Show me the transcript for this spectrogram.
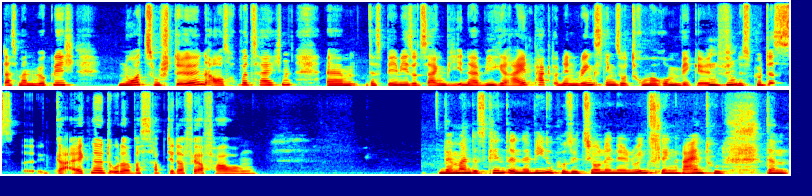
dass man wirklich nur zum Stillen, Ausrufezeichen, ähm, das Baby sozusagen wie in der Wiege reinpackt und den Ringsling so drumherum wickelt. Mhm. Findest du das äh, geeignet oder was habt ihr da für Erfahrungen? Wenn man das Kind in der Videoposition in den Ringsling reintut, dann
